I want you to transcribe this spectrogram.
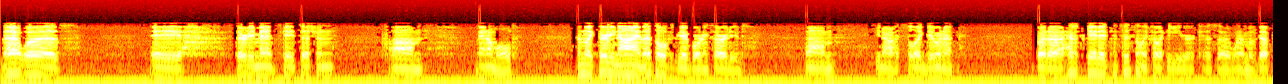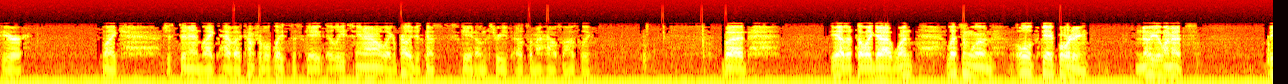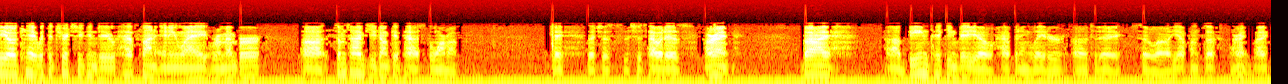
That was a 30 minute skate session. Um, man, I'm old. I'm like 39. That's old for skateboarding. Sorry, dudes. Um, you know, I still like doing it. But uh, I haven't skated consistently for like a year because uh, when I moved up here, like, just didn't like have a comfortable place to skate. At least, you know, like I'm probably just gonna skate on the street outside my house, honestly. But yeah, that's all I got. One lesson one: old skateboarding. Know your limits. Be okay with the tricks you can do. Have fun anyway. Remember, uh, sometimes you don't get past the warm up. Okay, that's just that's just how it is. All right, bye. Uh, bean picking video happening later uh, today. So uh, yeah, fun stuff. All right, bye.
